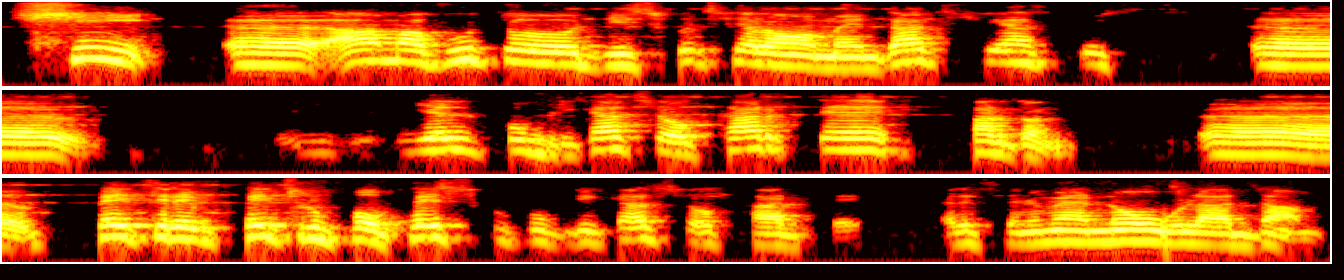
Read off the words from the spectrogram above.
și uh, am avut o discuție la un moment dat și i-am spus, uh, el publicase o carte, pardon, uh, Petre, Petru Popescu publicase o carte care se numea Noul Adam.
